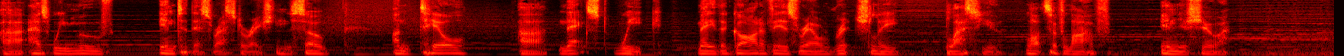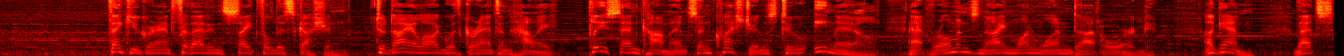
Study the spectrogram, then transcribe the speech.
uh, as we move into this restoration. So until uh, next week, May the God of Israel richly bless you. Lots of love in Yeshua. Thank you, Grant, for that insightful discussion. To dialogue with Grant and Holly, please send comments and questions to email at romans911.org. Again, that's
